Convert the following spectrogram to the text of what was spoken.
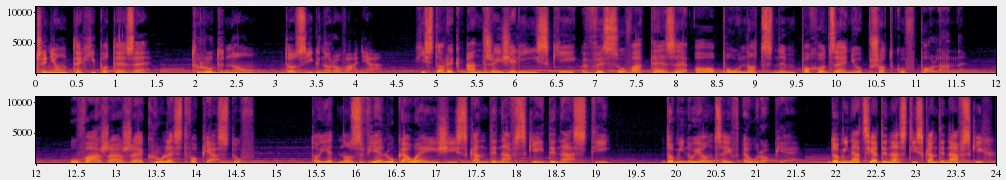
czynią tę hipotezę trudną do zignorowania. Historyk Andrzej Zieliński wysuwa tezę o północnym pochodzeniu przodków Polan. Uważa, że Królestwo Piastów to jedno z wielu gałęzi skandynawskiej dynastii dominującej w Europie. Dominacja dynastii skandynawskich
